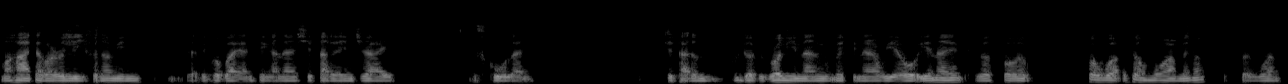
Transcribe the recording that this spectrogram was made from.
my heart have a relief. You know what I mean? They go by and thing, and then eh? she started enjoy the school, and she started running and making her way out. You know, it was so so wa- so warm, you know, very warm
